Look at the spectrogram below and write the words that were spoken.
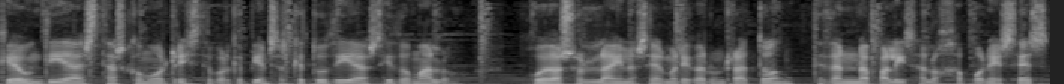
Que un día estás como triste porque piensas que tu día ha sido malo. Juegas online a ser Mario Kart un rato, te dan una paliza a los japoneses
